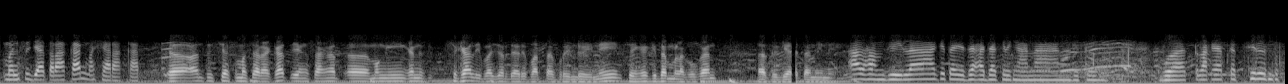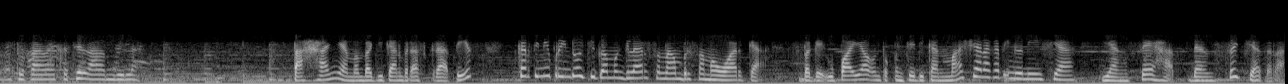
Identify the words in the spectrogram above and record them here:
mensejahterakan masyarakat. Ya, antusias masyarakat yang sangat uh, menginginkan sekali belajar dari Partai Perindo ini sehingga kita melakukan uh, kegiatan ini. Alhamdulillah kita tidak ada keringanan gitu buat rakyat kecil untuk, untuk rakyat kecil alhamdulillah. Tak hanya membagikan beras gratis, Kartini Perindo juga menggelar senam bersama warga sebagai upaya untuk menjadikan masyarakat Indonesia yang sehat dan sejahtera.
